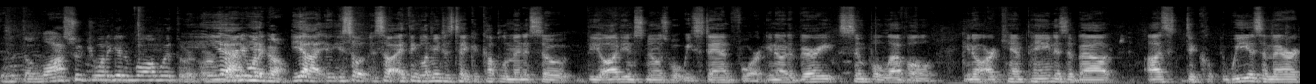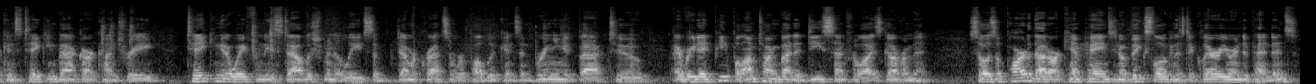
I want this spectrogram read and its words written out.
is it the lawsuit you want to get involved with, or, or where do you want to go? Yeah, so so I think let me just take a couple of minutes so the audience knows what we stand for. You know, at a very simple level, you know, our campaign is about us, we as Americans taking back our country, taking it away from the establishment elites of Democrats and Republicans, and bringing it back to everyday people. I'm talking about a decentralized government. So as a part of that, our campaigns, you know, big slogan is declare your independence,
